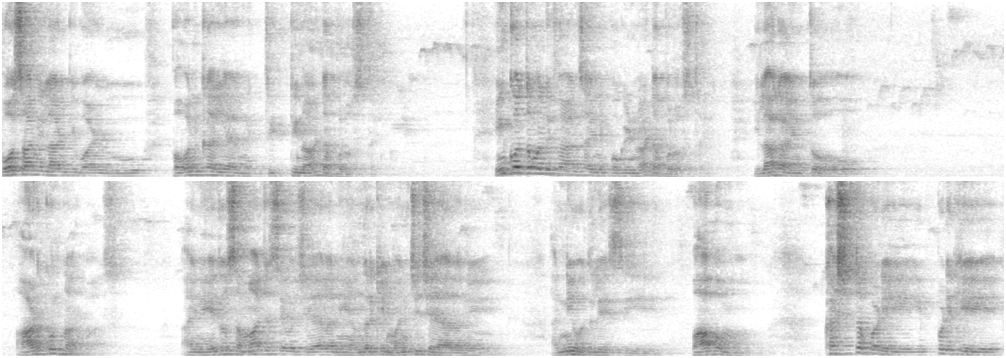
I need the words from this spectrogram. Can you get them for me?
పోసాని లాంటి వాళ్ళు పవన్ కళ్యాణ్ని తిట్టినా డబ్బులు వస్తాయి ఇంకొంతమంది ఫ్యాన్స్ ఆయన్ని పొగిడినా డబ్బులు వస్తాయి. ఇలాగ ఆయనతో ఆడుకుంటున్నారు బాస్. ఆయన ఏదో సమాజ సేవ చేయాలని అందరికీ మంచి చేయాలని అన్నీ వదిలేసి పాపం కష్టపడి ఇప్పటికీ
